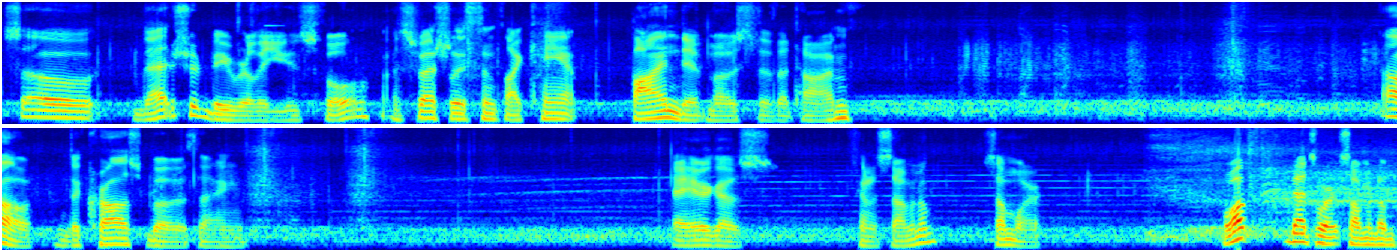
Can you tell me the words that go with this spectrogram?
So, that should be really useful, especially since I can't find it most of the time. Oh, the crossbow thing. Okay, here it goes. It's gonna summon him? Somewhere. Whoop! That's where it summoned him.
